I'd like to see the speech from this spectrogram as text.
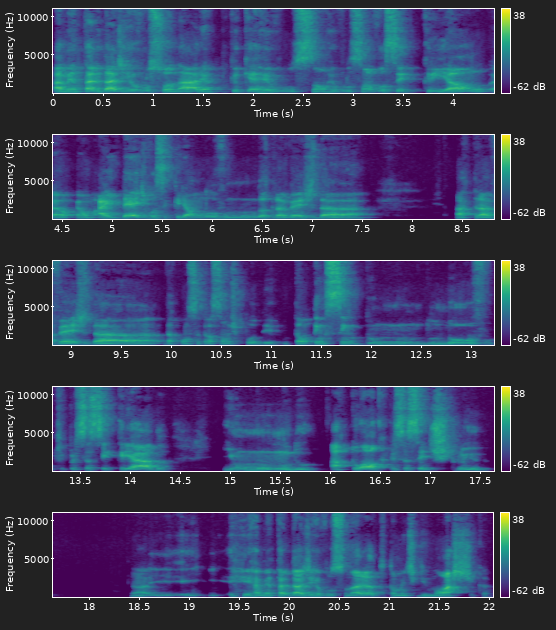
a mentalidade revolucionária, porque o que é revolução? Revolução é você criar um, é, é a ideia de você criar um novo mundo através da através da, da concentração de poder. Então tem sempre um mundo novo que precisa ser criado e um mundo atual que precisa ser destruído. Ah, e, e, e a mentalidade revolucionária é totalmente gnóstica.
